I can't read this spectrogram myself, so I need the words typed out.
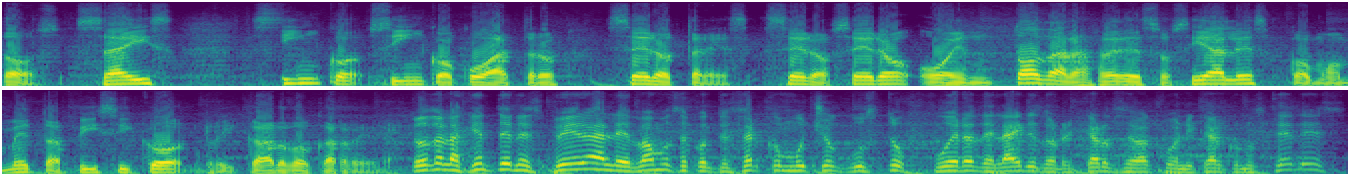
626-554-0300 o en todas las redes sociales como Metafísico Ricardo Carrera. Toda la gente en espera, les vamos a contestar con mucho gusto fuera del aire. Don Ricardo se va a comunicar con ustedes.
